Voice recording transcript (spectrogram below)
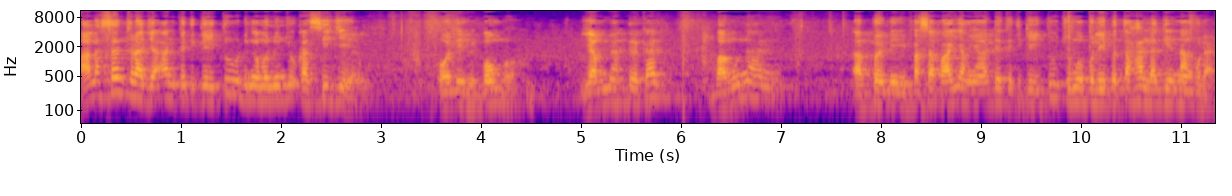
Alasan kerajaan ketika itu dengan menunjukkan sijil oleh bomba yang menyatakan bangunan apa ni pasar payang yang ada ketika itu cuma boleh bertahan lagi 6 bulan.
